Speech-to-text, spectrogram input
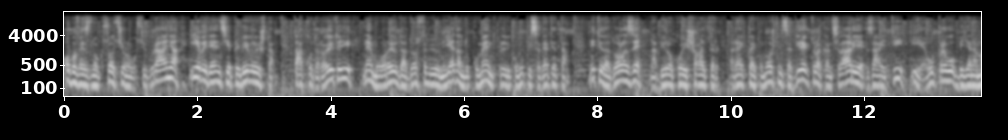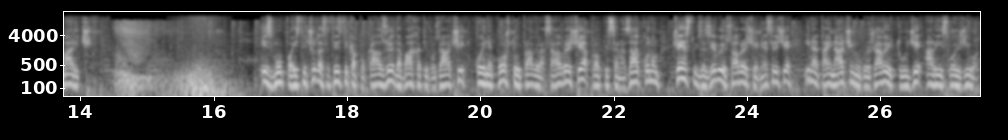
obaveznog socijalnog osiguranja i evidencije prebivališta, tako da roditelji ne moraju da dostavljaju ni jedan dokument prilikom upisa deteta, niti da dolaze na bilo koji šalter, rekla je pomoćnica direktora Kancelarije za IT i e-upravu Biljana Marić. Iz MUPA ističu da statistika pokazuje da bahati vozači koji ne poštuju pravila saobraćaja propisana zakonom često izazivaju saobraćaje nesreće i na taj način ugrožavaju tuđe, ali i svoj život.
